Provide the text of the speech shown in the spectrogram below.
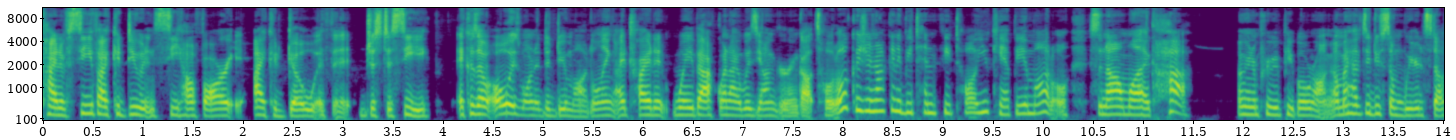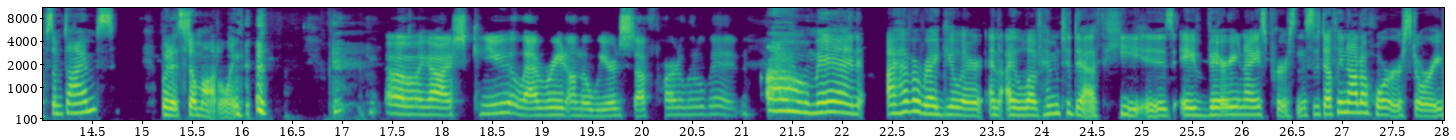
kind of see if i could do it and see how far i could go with it just to see because i've always wanted to do modeling. I tried it way back when i was younger and got told oh because you're not going to be 10 feet tall you can't be a model. So now i'm like ha i'm going to prove people wrong. Going to have to do some weird stuff sometimes but it's still modeling. oh my gosh. Can you elaborate on the weird stuff part a little bit? Oh man. I have a regular and I love him to death. He is a very nice person. This is definitely not a horror story,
